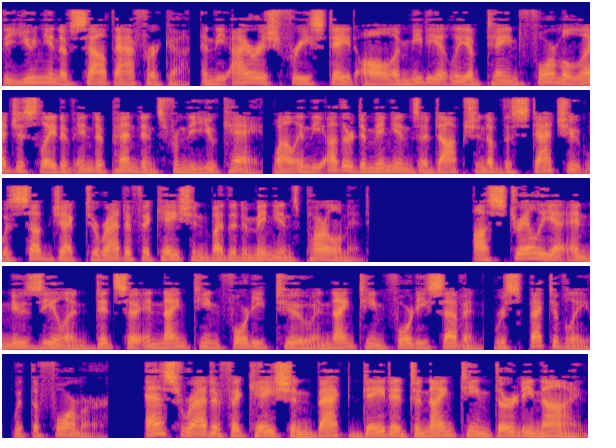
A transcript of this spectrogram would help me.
the Union of South Africa, and the Irish Free State all immediately obtained formal legislative independence from the UK, while in the other Dominions adoption of the statute was subject to ratification by the Dominions Parliament. Australia and New Zealand did so in 1942 and 1947, respectively, with the former S ratification back-dated to 1939,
